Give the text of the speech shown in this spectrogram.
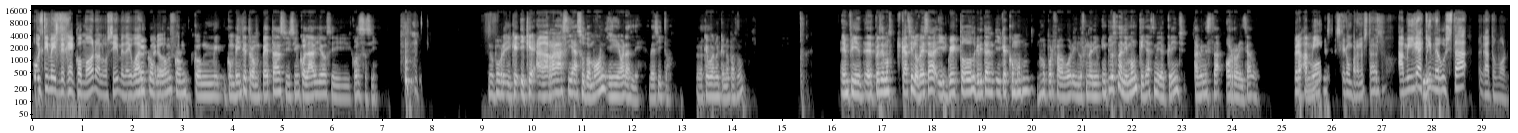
ultimate de Gekomon o algo así, me da igual. Pero- común, con, con, con 20 trompetas y 5 labios y cosas así. No, pobre, y que, y que agarrara así a su domón y órale, besito. Pero qué bueno que no pasó. En fin, después vemos que casi lo besa y Greg todos gritan y que como, no, por favor, y los incluso Nanimon, que ya es medio cringe, también está horrorizado. Pero a mí, Es que como para no estar. a mí de aquí me gusta Gatomon,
